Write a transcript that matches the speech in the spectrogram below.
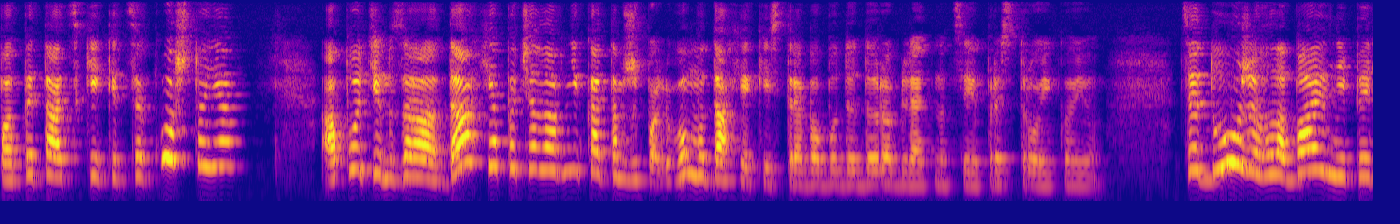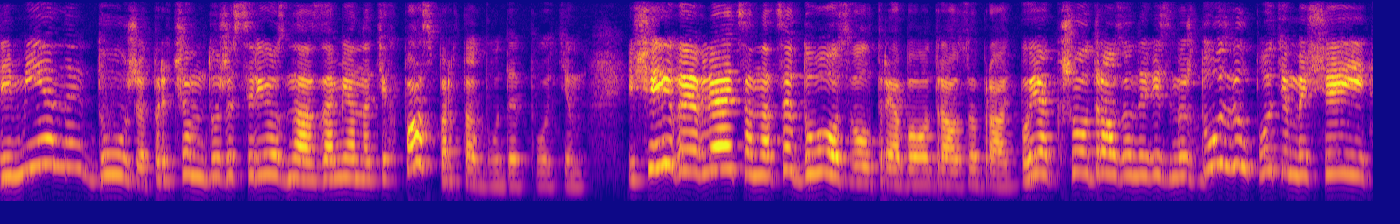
попитати, скільки це коштує. А потім за дах я почала вникати, там же по-любому дах якийсь треба буде доробляти над цією пристройкою. Це дуже глобальні переміни, дуже, причому дуже серйозна заміна техпаспорта буде потім. І ще й виявляється, на це дозвол треба одразу брати. Бо якщо одразу не візьмеш дозвіл, потім ще й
